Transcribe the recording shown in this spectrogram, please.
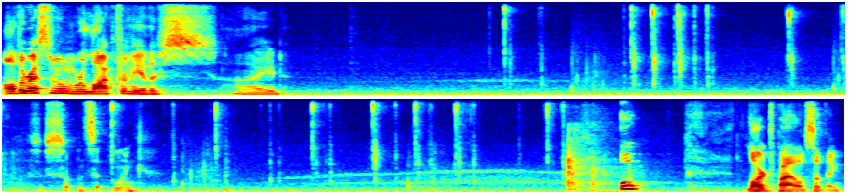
All the rest of them were locked from the other side. This is so unsettling. Oh! Large pile of something.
